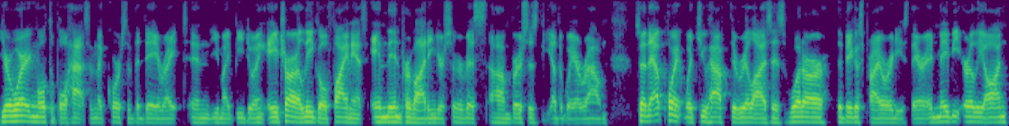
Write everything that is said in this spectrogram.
you're wearing multiple hats in the course of the day, right? And you might be doing HR, legal, finance, and then providing your service um, versus the other way around. So at that point, what you have to realize is what are the biggest priorities there, and maybe early on.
